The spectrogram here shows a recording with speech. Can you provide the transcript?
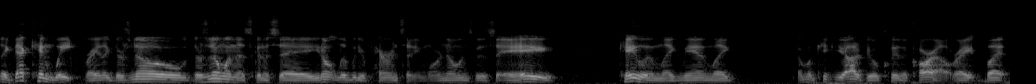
like that can wait right? Like there's no there's no one that's gonna say you don't live with your parents anymore. No one's gonna say hey Kalen like man like I'm gonna kick you out if you don't clean the car out right? But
